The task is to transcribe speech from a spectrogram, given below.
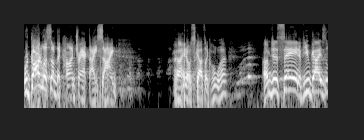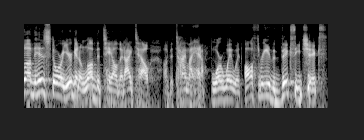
regardless of the contract I signed. I know Scott's like, oh, what? I'm just saying, if you guys loved his story, you're going to love the tale that I tell of the time I had a four way with all three of the Dixie chicks.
